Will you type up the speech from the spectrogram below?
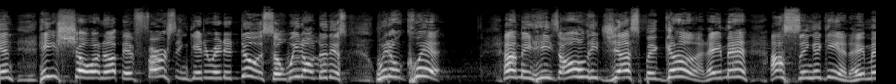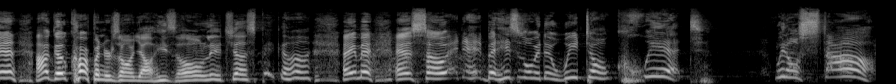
end, he's showing up at first and getting ready to do it. So we don't do this. We don't quit. I mean, he's only just begun. Amen. I'll sing again. Amen. I'll go carpenters on y'all. He's only just begun. Amen. And so, but this is what we do we don't quit, we don't stop.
